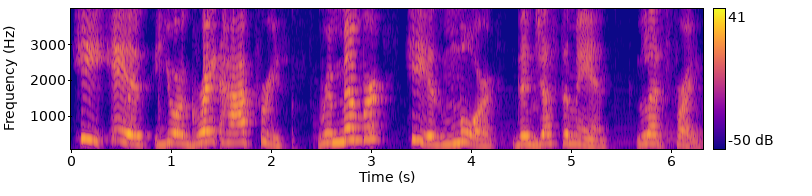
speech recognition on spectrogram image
He is your great high priest. Remember, He is more than just a man. Let's pray.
